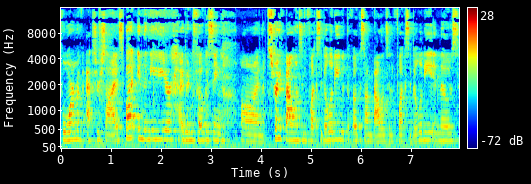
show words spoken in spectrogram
form of exercise. But in the new year, I've been focusing on strength, balance, and flexibility with the focus on balance and flexibility in those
